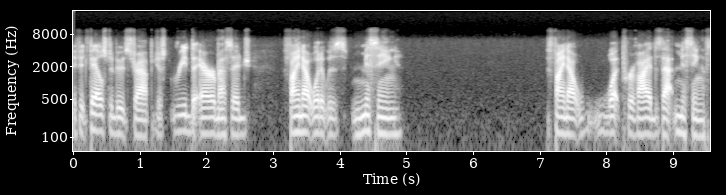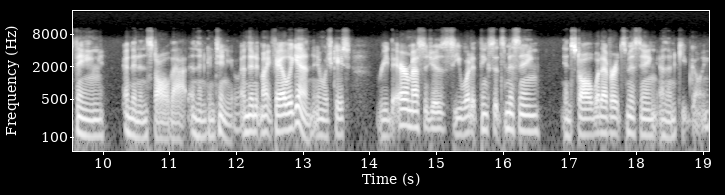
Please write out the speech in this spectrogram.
if it fails to bootstrap, just read the error message, find out what it was missing, find out what provides that missing thing, and then install that, and then continue. And then it might fail again, in which case read the error messages, see what it thinks it's missing, install whatever it's missing, and then keep going.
